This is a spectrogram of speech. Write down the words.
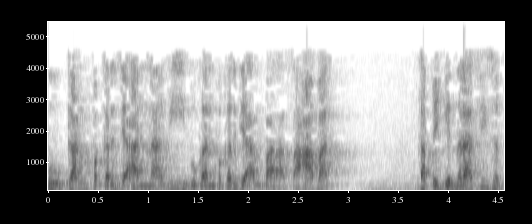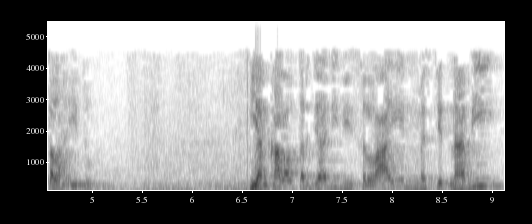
bukan pekerjaan Nabi, bukan pekerjaan para sahabat. Tapi generasi setelah itu. Yang kalau terjadi di selain masjid Nabi,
